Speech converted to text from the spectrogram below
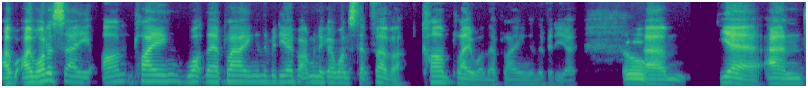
i, I want to say aren't playing what they're playing in the video but i'm going to go one step further can't play what they're playing in the video um, yeah and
